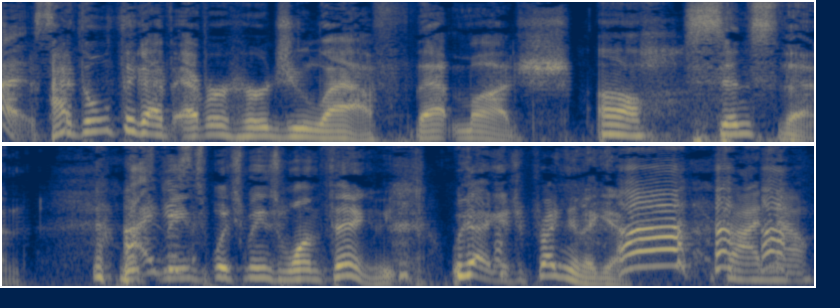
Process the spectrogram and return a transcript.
does. I don't think I've ever heard you laugh that much oh since then. Which I just- means which means one thing: we got to get you pregnant again. God,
